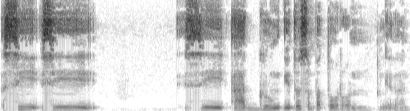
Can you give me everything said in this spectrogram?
si si si Agung itu sempat turun gitu kan.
